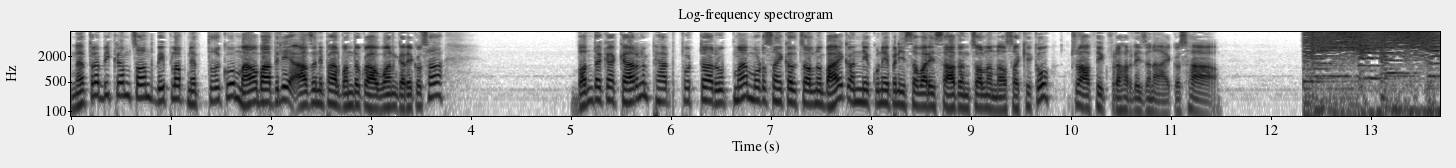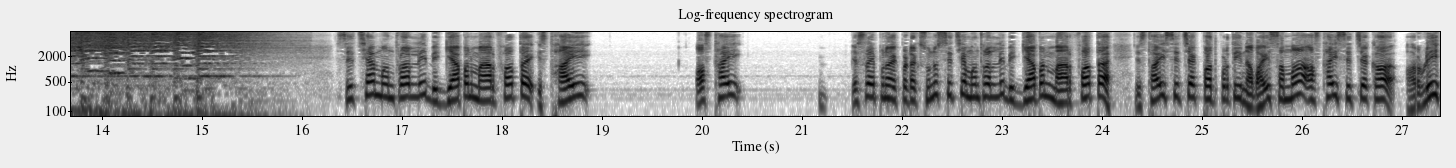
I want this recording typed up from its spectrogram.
नेत्र विक्रम चन्द विप्लव नेतृत्वको माओवादीले आज नेपाल बन्दको आह्वान गरेको छ। बन्दका कारण फ्याटफुट्टा रूपमा मोटरसाइकल चल्नु बाहेक अन्य कुनै पनि सवारी साधन चल्न नसकेको ट्राफिक प्रहरले जनाएको छ। शिक्षा मन्त्रालयले विज्ञापन मार्फत स्थायी अस्थायी यसलाई पुनः एकपटक सुन्नु शिक्षा मन्त्रालयले विज्ञापन मार्फत स्थायी शिक्षक पदपूर्ति नभएसम्म अस्थायी शिक्षकहरूले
